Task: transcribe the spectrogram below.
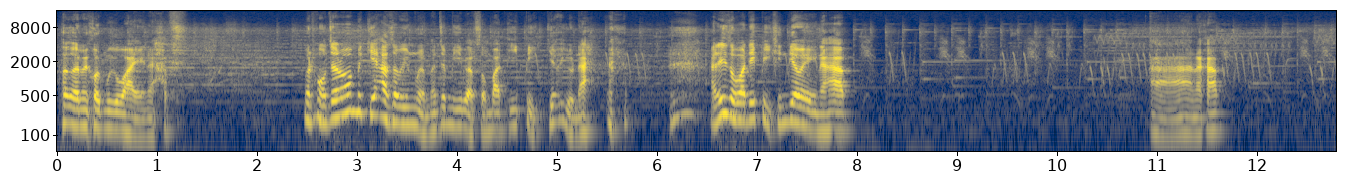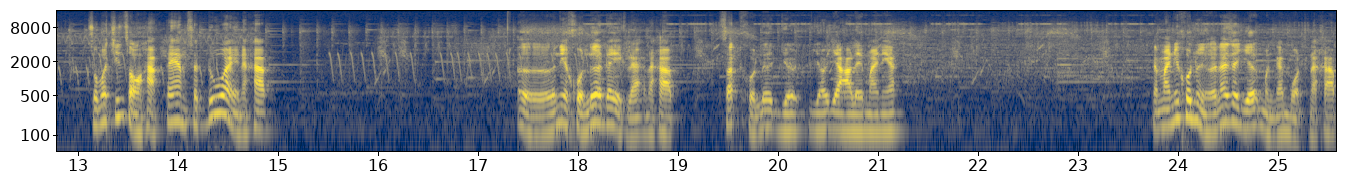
เพอเอิญเป็นคนมือไวนะครับเหมือนผมจะว่าเมื่อกี้อัศวินเหมือนมันจะมีแบบสมบัติอีพิกเยอะอยู่นะ อันนี้สมบัติอีพิกชิ้นเดียวเองนะครับ อ่านะครับ สมบัติชิ้นสองหักแต้มซะด้วยนะครับ เออเนี่ยขนเลือดได้อีกแล้วนะครับซัดขนเลือดเยอะยาวๆเลยมาเนี้ยแต่มานี้คนอื่นก็น่าจะเยอะเหมือนกันหมดนะครับ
